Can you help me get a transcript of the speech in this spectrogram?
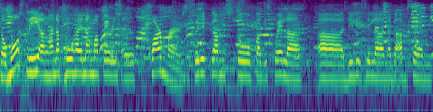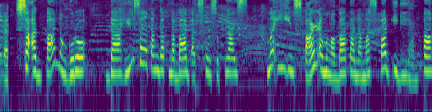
So mostly, ang hanap buhay ng mga parents ay farmers. When it comes to pag-eskwela, ah, dili sila nag-absent. Saad pa ng guro, dahil sa natanggap na bag at school supplies, mai-inspire ang mga bata na mas pag-igihan pa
